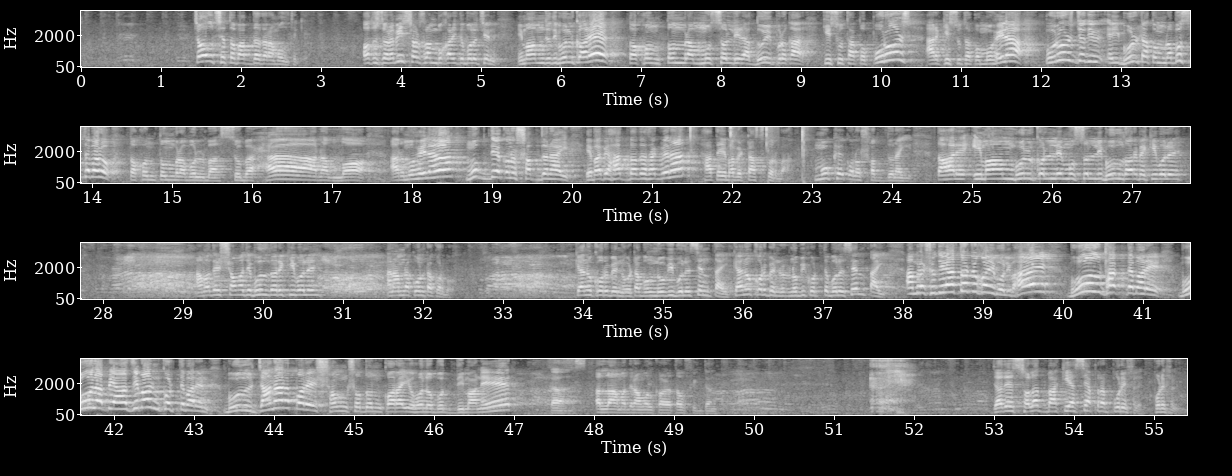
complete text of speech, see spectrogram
চলছে তো বাপদাদার আমল থেকে। অথচ রবি সাল্লাম বুখারিতে বলেছেন, ইমাম যদি ভুল করে, তখন তোমরা মুসল্লিরা দুই প্রকার, কিছু থাকো পুরুষ আর কিছু থাকো মহিলা। পুরুষ যদি এই ভুলটা তোমরা বুঝতে পারো, তখন তোমরা বলবা সুবাহান আর মহিলা, মুখ দিয়ে কোনো শব্দ নাই, এভাবে হাত বাঁধা থাকবে না, হাতে এভাবে টাচ করবা। মুখে কোনো শব্দ নাই। তাহলে ইমাম ভুল করলে মুসল্লি ভুল ধরবে কি বলে? আমাদের সমাজে ভুল ধরে কি বলে? আর আমরা কোনটা করব। কেন করবেন? ওটা নবী বলেছেন তাই। কেন করবেন? ওটা নবী করতে বলেছেন তাই। আমরা শুধু এতটুকুই বলি, ভাই, ভুল থাকতে পারে, ভুল আপনি আজীবন করতে পারেন, ভুল জানার পরে সংশোধন করাই হলো বুদ্ধিমানের কাজ। আল্লাহ আমাদের আমল করা তৌফিক দান যাদের সলাৎ বাকি আছে, আপনারা পড়ে ফেলেন পড়ে ফেলেন।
